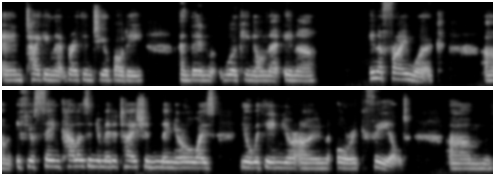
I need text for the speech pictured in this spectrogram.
and taking that breath into your body and then working on that inner inner framework um, if you're seeing colors in your meditation, then you're always you're within your own auric field. Um,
